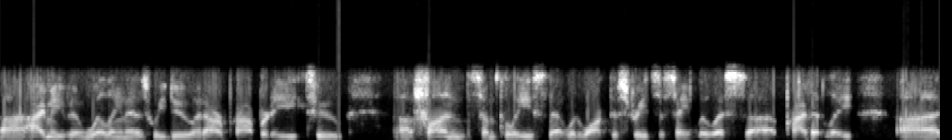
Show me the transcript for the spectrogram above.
Uh, I'm even willing, as we do at our property, to uh, fund some police that would walk the streets of St. Louis uh, privately uh,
